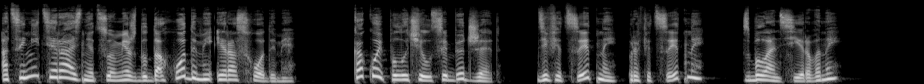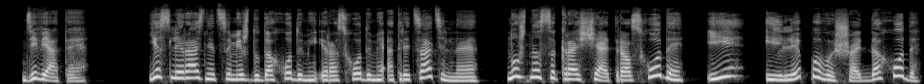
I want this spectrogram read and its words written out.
Оцените разницу между доходами и расходами. Какой получился бюджет? Дефицитный, профицитный, сбалансированный? Девятое. Если разница между доходами и расходами отрицательная, нужно сокращать расходы и или повышать доходы.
